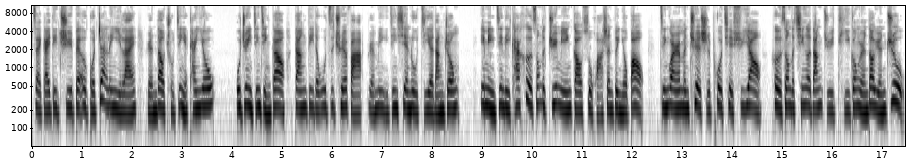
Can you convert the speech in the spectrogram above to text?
在该地区被俄国占领以来，人道处境也堪忧。乌军已经警告，当地的物资缺乏，人民已经陷入饥饿当中。一名已经离开赫松的居民告诉《华盛顿邮报》，尽管人们确实迫切需要赫松的亲俄当局提供人道援助，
